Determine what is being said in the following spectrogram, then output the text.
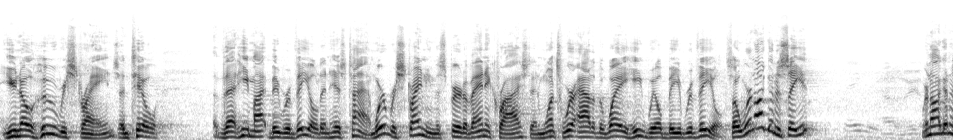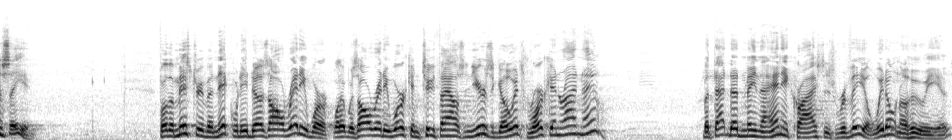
you know who restrains until that he might be revealed in his time. We're restraining the spirit of Antichrist, and once we're out of the way, he will be revealed. So we're not going to see it. We're not going to see it. For the mystery of iniquity does already work. Well, it was already working 2,000 years ago. It's working right now. But that doesn't mean the Antichrist is revealed. We don't know who he is.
